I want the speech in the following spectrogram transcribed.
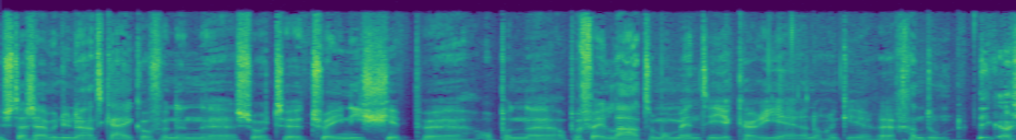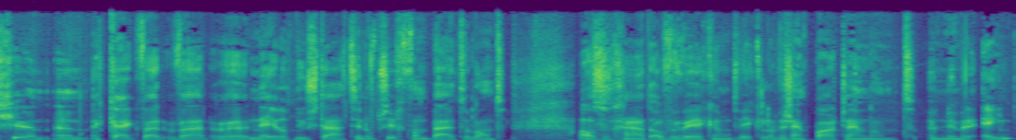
Dus daar zijn we nu naar aan het kijken of we een uh, soort uh, traineeship uh, op, een, op een veel later moment in je carrière nog een keer gaan doen. Ik, als je um, kijkt waar, waar Nederland nu staat ten opzichte van het buitenland, als het gaat over werken en ontwikkelen. We zijn parttime land nummer één.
